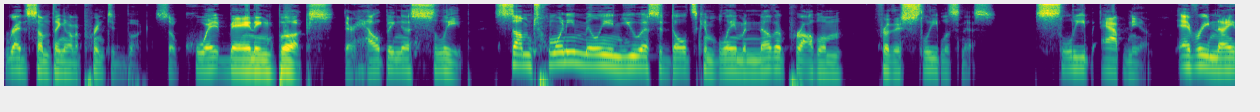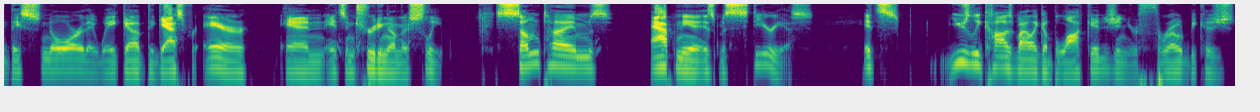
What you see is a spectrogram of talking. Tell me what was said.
read something on a printed book. So quit banning books. They're helping us sleep. Some 20 million US adults can blame another problem for their sleeplessness sleep apnea. Every night they snore, they wake up, they gasp for air, and it's intruding on their sleep. Sometimes apnea is mysterious. It's usually caused by like a blockage in your throat because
